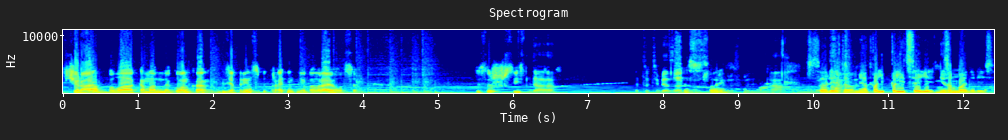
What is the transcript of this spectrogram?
вчера была командная гонка, где, в принципе, тратник мне понравился. Ты слышишь свист? Да. Это у тебя за Сейчас, сори. А, сори, это у меня поли- полиция едет, не за мной налезь.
